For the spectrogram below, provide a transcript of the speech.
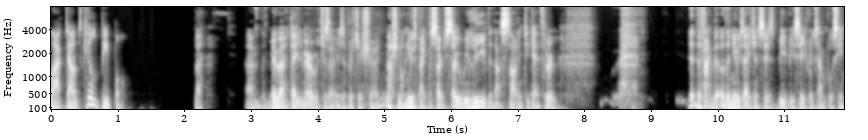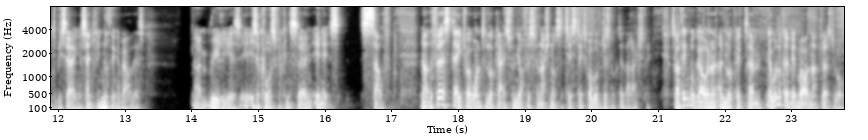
Lockdowns killed people. Um, the Mirror, Daily Mirror, which is a, is a British uh, national newspaper, so so relieved that that's starting to get through. The, the fact that other news agencies, BBC, for example, seem to be saying essentially nothing about this, um, really is is a cause for concern in itself. Now, the first data I want to look at is from the Office for National Statistics. Well, we've just looked at that actually, so I think we'll go on and look at. Um, we'll look at a bit more on that first of all.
